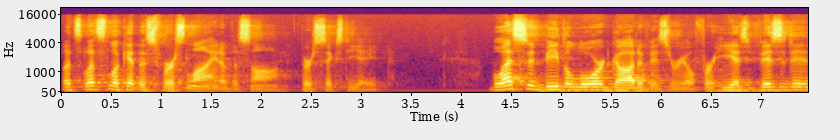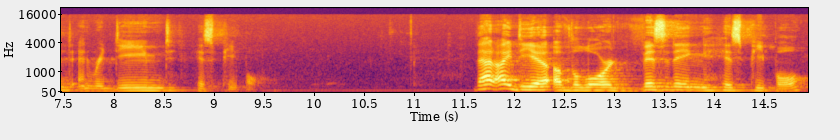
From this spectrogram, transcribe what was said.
Let's, let's look at this first line of the song, verse 68. Blessed be the Lord God of Israel, for he has visited and redeemed his people. That idea of the Lord visiting his people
